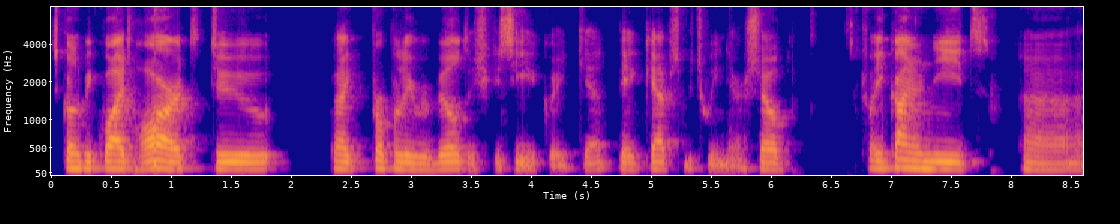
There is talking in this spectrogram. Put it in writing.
it's going to be quite hard to like properly rebuild. As you can see, you get big gaps between there. So, so you kind of need uh,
